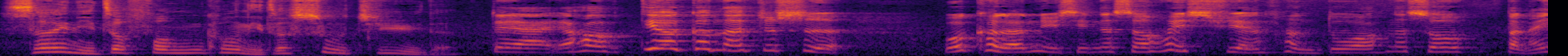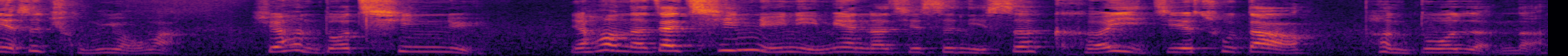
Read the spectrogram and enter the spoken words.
所以你做风控，你做数据的。对啊，然后第二个呢，就是我可能旅行的时候会选很多，那时候本来也是穷游嘛，选很多青旅。然后呢，在青旅里面呢，其实你是可以接触到很多人的，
